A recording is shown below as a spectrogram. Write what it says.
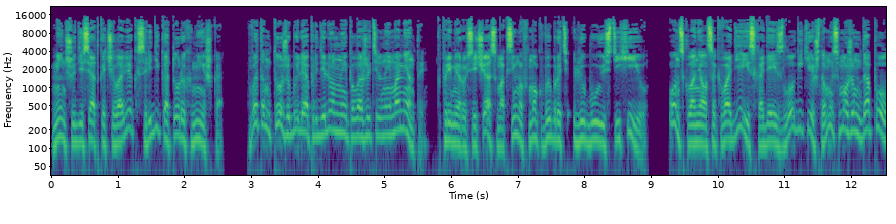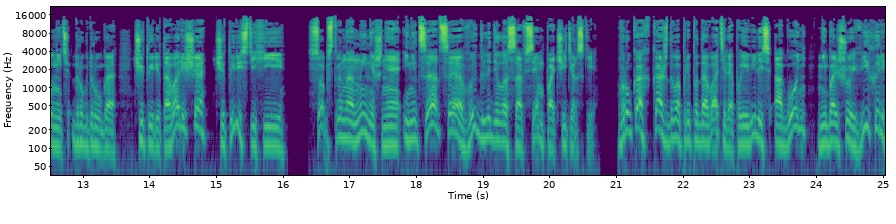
меньше десятка человек, среди которых Мишка. В этом тоже были определенные положительные моменты. К примеру, сейчас Максимов мог выбрать любую стихию. Он склонялся к воде, исходя из логики, что мы сможем дополнить друг друга. Четыре товарища, четыре стихии. Собственно, нынешняя инициация выглядела совсем по-читерски. В руках каждого преподавателя появились огонь, небольшой вихрь,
